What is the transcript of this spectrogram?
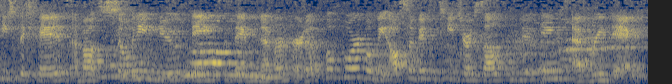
teach the kids about so many new things that they've never heard of before, but we also get to teach ourselves new things every day.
